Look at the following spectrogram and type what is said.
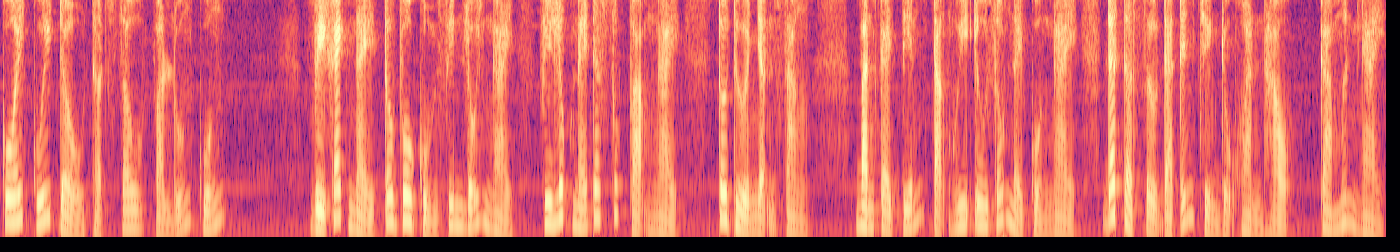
cô ấy cúi đầu thật sâu và luống cuống. Vì khách này tôi vô cùng xin lỗi ngài vì lúc nãy đã xúc phạm ngài. Tôi thừa nhận rằng bàn cải tiến tặng Huy yêu dấu này của ngài đã thật sự đạt đến trình độ hoàn hảo. Cảm ơn ngài.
